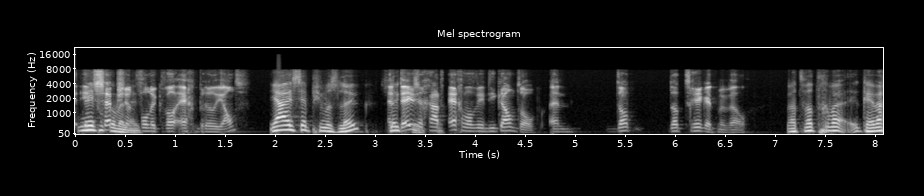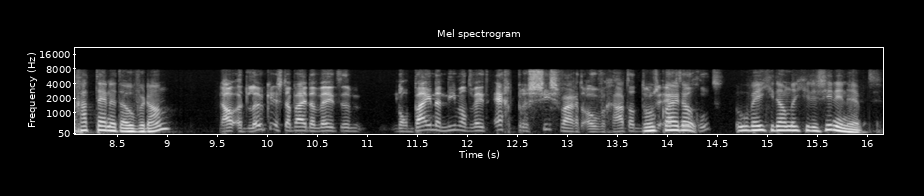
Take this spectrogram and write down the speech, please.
Inception vond ik wel echt briljant. Ja, Inception was leuk. en deze gaat echt wel weer die kant op. En dat, dat triggert me wel. Wat, wat, Oké, waar gaat Tenet over dan? Nou, het leuke is daarbij, dat weten nog bijna niemand weet echt precies waar het over gaat. Dat doen ze echt heel goed. Hoe weet je dan dat je er zin in hebt?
